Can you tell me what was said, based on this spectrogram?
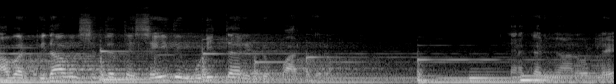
அவர் பிதாவின் சித்தத்தை செய்து முடித்தார் என்று பார்க்கிறோம். எனக்கு அருமையானவர்களே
